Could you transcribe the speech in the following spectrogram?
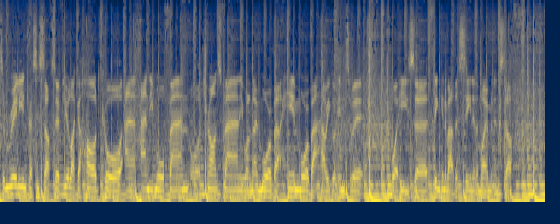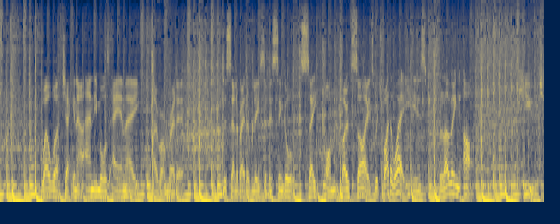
Some really interesting stuff. So if you're like a hardcore Andy Moor fan or a trance fan, you want to know more about him, more about how he got into it, what he's uh, thinking about the scene at the moment and stuff, well worth checking out Andy Moor's AMA over on Reddit to celebrate the release of his single Safe on Both Sides, which, by the way, is blowing up. Huge.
